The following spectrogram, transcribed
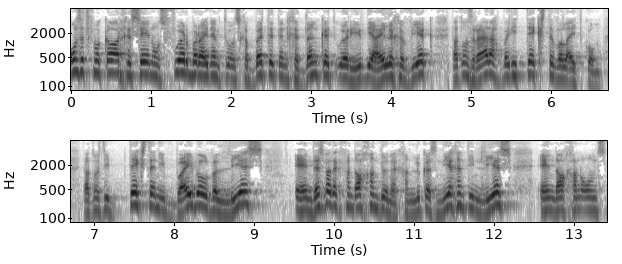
ons het vir mekaar gesê in ons voorbereiding toe ons gebid het en gedink het oor hierdie heilige week dat ons regtig by die tekste wil uitkom, dat ons die tekste in die Bybel wil lees En dis wat ek vandag gaan doen. Ek gaan Lukas 19 lees en dan gaan ons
